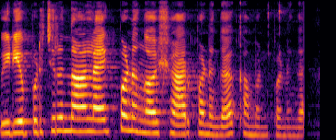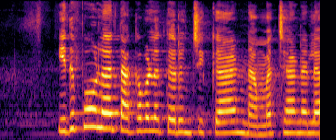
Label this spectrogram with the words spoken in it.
வீடியோ பிடிச்சிருந்தா லைக் பண்ணுங்கள் ஷேர் பண்ணுங்கள் கமெண்ட் பண்ணுங்கள் இதுபோல் தகவலை தெரிஞ்சிக்க நம்ம சேனலை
